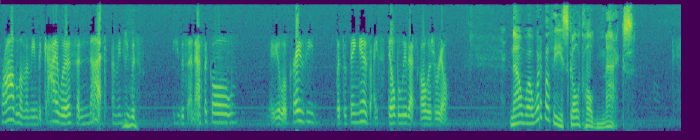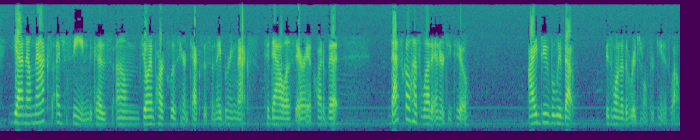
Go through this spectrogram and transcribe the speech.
problem. I mean, the guy was a nut. I mean, he Mm-hmm. was he was unethical, maybe a little crazy, but the thing is, I still believe that skull is real. Now, uh, what about the skull called Max? Yeah, now Max I've seen because um, JoAnn Parks lives here in Texas, and they bring Max to Dallas area quite a bit. That skull has a lot of energy too. I do believe that is one of the original 13 as well.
